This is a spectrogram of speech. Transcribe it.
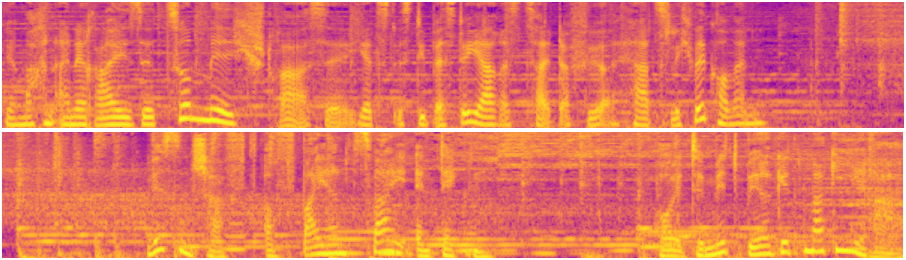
wir machen eine Reise zur Milchstraße. Jetzt ist die beste Jahreszeit dafür. Herzlich willkommen. Wissenschaft auf Bayern 2 entdecken. Heute mit Birgit Magira.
